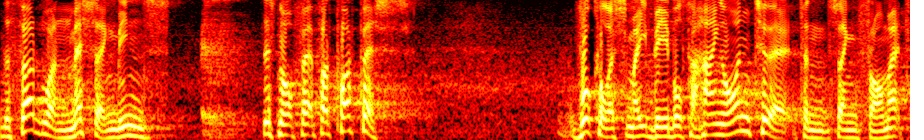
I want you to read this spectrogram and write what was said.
The third one missing means it's not fit for purpose. Vocalists might be able to hang on to it and sing from it,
